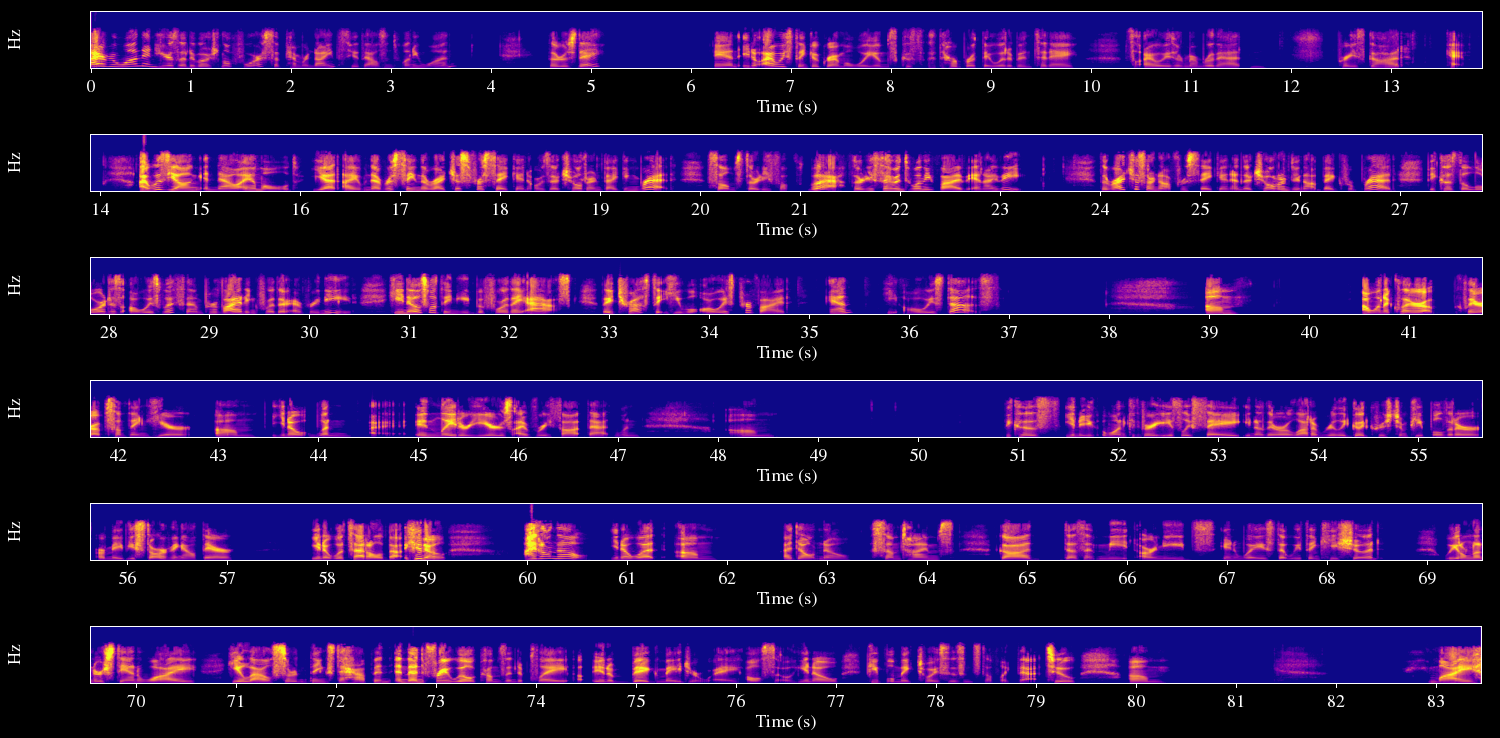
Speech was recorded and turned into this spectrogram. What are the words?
Hi, everyone, and here's a devotional for September 9th, 2021, Thursday. And, you know, I always think of Grandma Williams because her birthday would have been today. So I always remember that and praise God. Okay. I was young and now I am old, yet I have never seen the righteous forsaken or their children begging bread. Psalms 30, blah, 3725 NIV. The righteous are not forsaken, and their children do not beg for bread, because the Lord is always with them, providing for their every need. He knows what they need before they ask. They trust that He will always provide, and He always does. Um, I want to clear up clear up something here. Um, you know, when in later years, I've rethought that when um, because you know you, one could very easily say you know there are a lot of really good christian people that are are maybe starving out there. You know what's that all about? You know? I don't know. You know what? Um i don't know. Sometimes god doesn't meet our needs in ways that we think he should. We don't understand why he allows certain things to happen. And then free will comes into play uh, in a big major way also. You know people make choices and stuff like that too. Um, my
